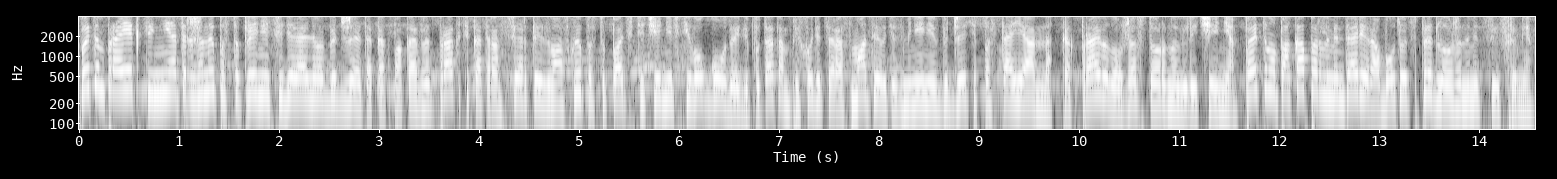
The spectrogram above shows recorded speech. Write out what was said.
В этом проекте не отражены поступления из федерального бюджета. Как показывает практика, трансферты из Москвы поступают в течение всего года, и депутатам приходится рассматривать изменения в бюджете постоянно, как правило, уже в сторону увеличения. Поэтому пока парламентарии работают с предложенными цифрами.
